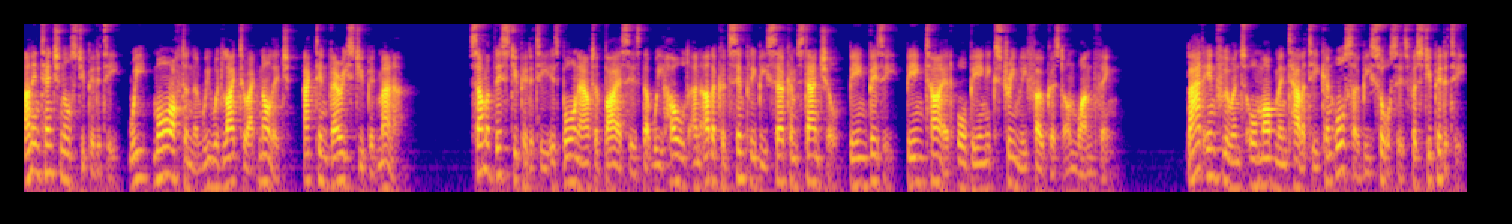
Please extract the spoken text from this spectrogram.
unintentional stupidity. We, more often than we would like to acknowledge, act in very stupid manner. Some of this stupidity is born out of biases that we hold, and other could simply be circumstantial, being busy, being tired, or being extremely focused on one thing. Bad influence or mob mentality can also be sources for stupidity.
